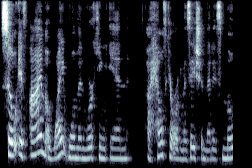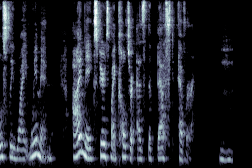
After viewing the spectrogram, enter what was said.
So if I'm a white woman working in a healthcare organization that is mostly white women, I may experience my culture as the best ever. Mm-hmm.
